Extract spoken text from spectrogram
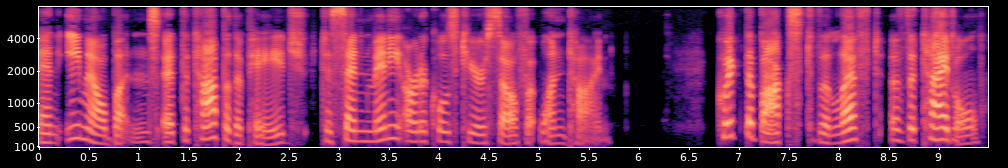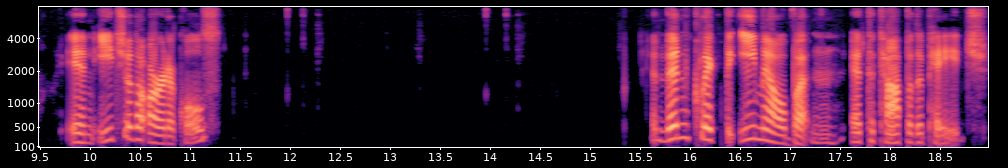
and Email buttons at the top of the page to send many articles to yourself at one time. Click the box to the left of the title in each of the articles and then click the Email button at the top of the page.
